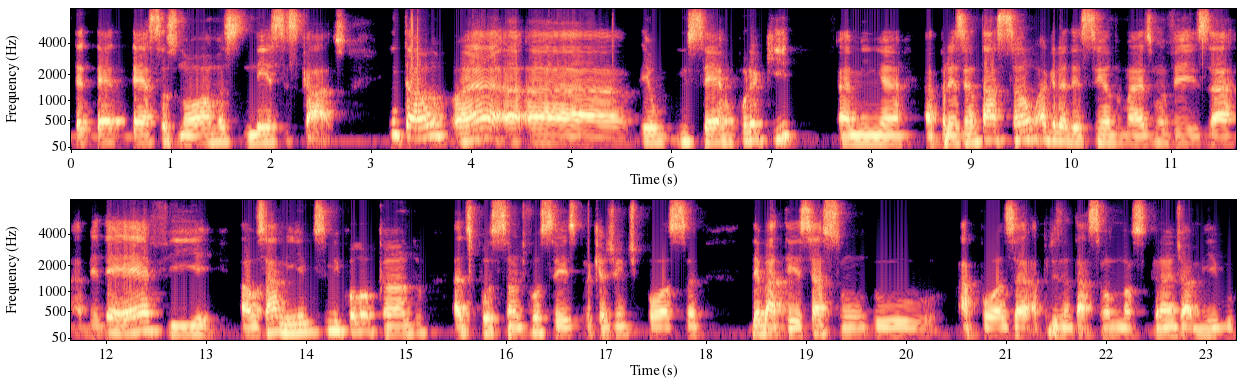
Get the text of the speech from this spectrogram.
de, de, dessas normas nesses casos. Então, é, eu encerro por aqui a minha apresentação, agradecendo mais uma vez a, BDF e aos amigos, me colocando à disposição de vocês para que a gente possa debater esse assunto após a apresentação do nosso grande amigo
